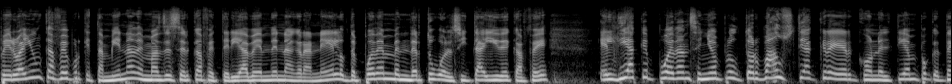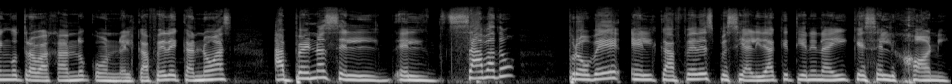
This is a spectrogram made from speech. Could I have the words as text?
pero hay un café porque también además de ser cafetería venden a granel o te pueden vender tu bolsita ahí de café. El día que puedan, señor productor, va usted a creer con el tiempo que tengo trabajando con el café de canoas, apenas el, el sábado probé el café de especialidad que tienen ahí, que es el honey.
